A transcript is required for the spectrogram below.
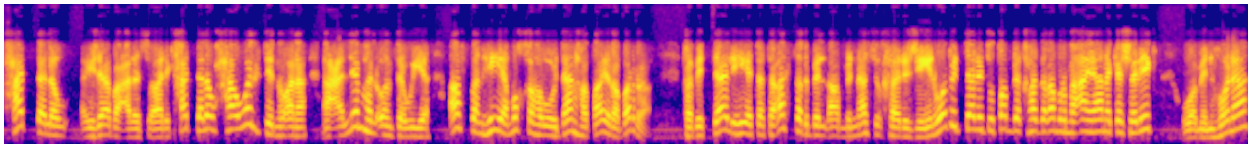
حتى لو إجابة على سؤالك حتى لو حاولت إنه أنا أعلمها الأنثوية أصلا هي مخها وودانها طايرة برا. فبالتالي هي تتأثر بالناس الخارجيين وبالتالي تطبق هذا الأمر معي أنا كشريك. ومن هنا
